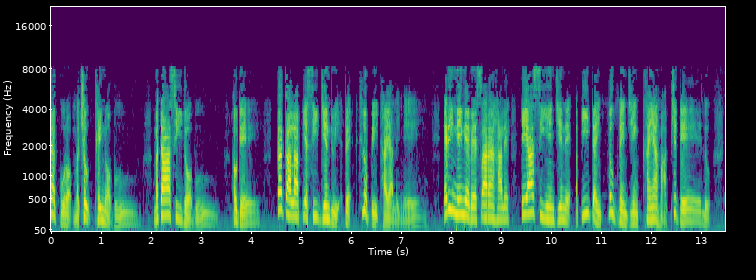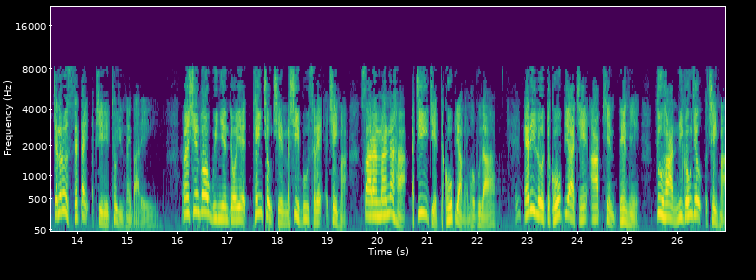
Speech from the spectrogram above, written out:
ဏတ်ကိုတော့မချုပ်ထိန်တော့ဘူးမတားဆီးတော့ဘူးဟုတ်တယ် ကက္ကာလပျက်စီးခြင်းတွေအတွက်လွတ်ပေးထားရလိမ့်မယ်အဲ့ဒီနေနဲ့ပဲစာရန်ဟာလေတရားစီရင်ခြင်းနဲ့အပြီးတိုင်သုတ်သင်ခြင်းခံရမှာဖြစ်တယ်လို့ကျွန်တော်ဇက်တိုက်အဖြေတွေထုတ်ယူနိုင်ပါတယ်တန်ရှင်းသောဝိညာဉ်တော်ရဲ့ထိမ့်ချုပ်ခြင်းမရှိဘူးဆိုတဲ့အချိန်မှာစာရမဏတ်ဟာအကြီးအကျယ်တကိုးပြမယ်မဟုတ်ဘူးလားအဲ့ဒီလိုတကိုးပြခြင်းအဖြစ်ပင်ဖြင့်သူဟာဏီကုန်းချုပ်အချိန်မှာ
